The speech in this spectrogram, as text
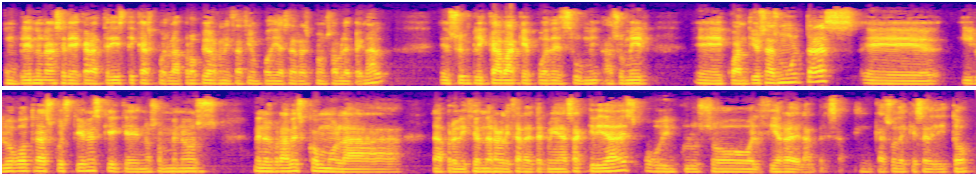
cumpliendo una serie de características, pues la propia organización podía ser responsable penal. Eso implicaba que puedes asumir eh, cuantiosas multas eh, y luego otras cuestiones que, no son menos, menos graves como la, prohibición de realizar determinadas actividades o incluso el cierre de la empresa en caso de que ese delito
